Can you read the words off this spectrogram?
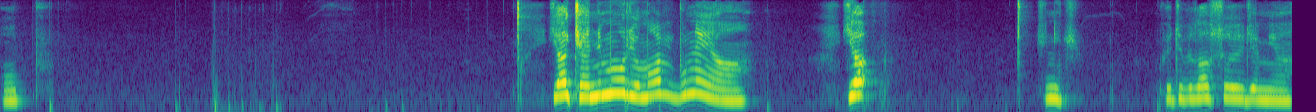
Hop. Ya kendimi vuruyorum abi bu ne ya? Ya şimdi kötü bir laf söyleyeceğim ya.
